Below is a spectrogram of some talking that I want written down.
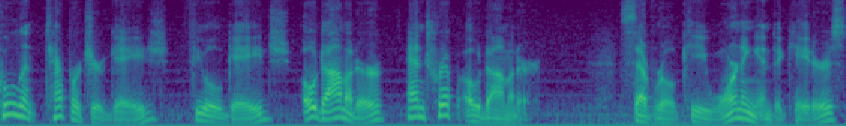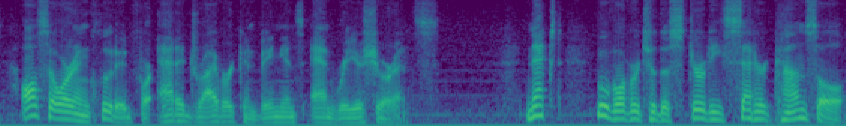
coolant temperature gauge, fuel gauge, odometer, and trip odometer. Several key warning indicators also are included for added driver convenience and reassurance. Next, move over to the sturdy center console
